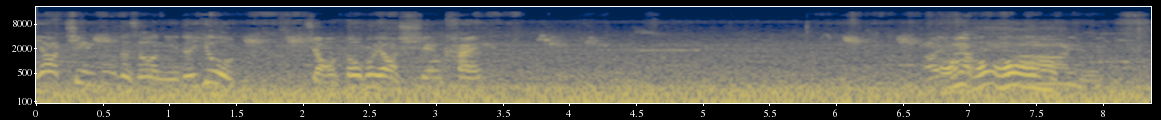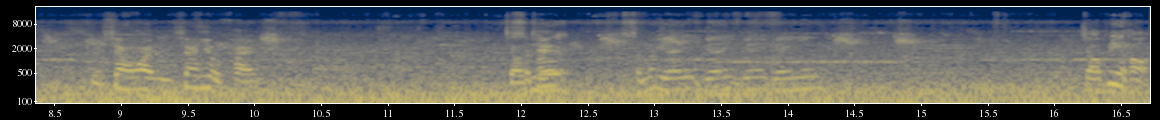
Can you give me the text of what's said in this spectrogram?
你要进步的时候，你的右脚都会要先开。啊，有没有？哦哦哦，有向外向右开，脚什么尖什么原原原原因？脚并好。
